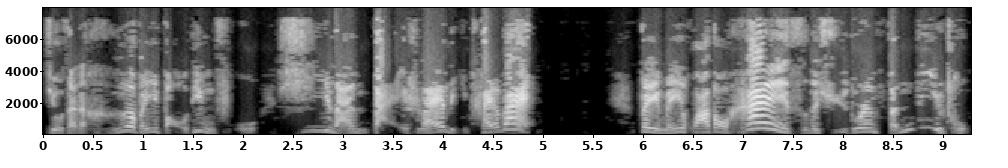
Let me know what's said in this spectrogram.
就在那河北保定府西南百十来里开外，被梅花道害死的许多人坟地处。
